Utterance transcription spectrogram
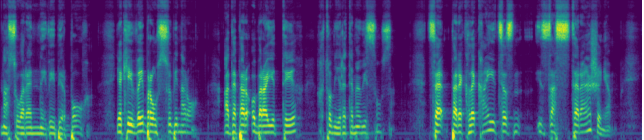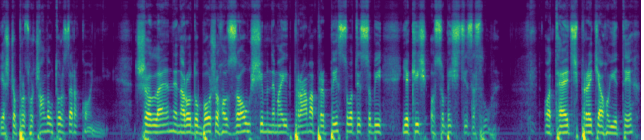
на суверенний вибір Бога, який вибрав собі народ, а тепер обирає тих, хто віритиме в Ісуса. Це перекликається із застереженням, що прозвучало в Торзараконні. Члени народу Божого зовсім не мають права приписувати собі якісь особисті заслуги. Отець притягує тих,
